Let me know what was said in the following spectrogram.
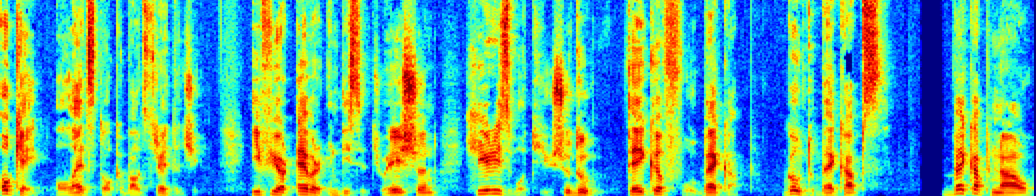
Okay, let's talk about strategy. If you are ever in this situation, here is what you should do. Take a full backup. Go to Backups, Backup Now,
